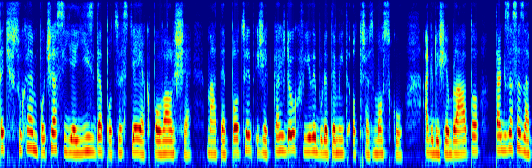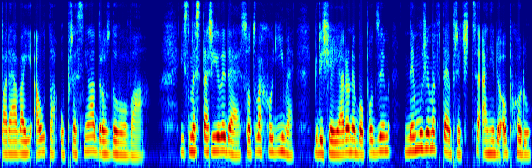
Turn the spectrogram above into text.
Teď v suchém počasí je jízda po cestě jak po valše. Máte pocit, že každou chvíli budete mít otřes mozku. A když je bláto, tak zase zapadávají auta, upřesnila Drozdovová. Jsme staří lidé, sotva chodíme. Když je jaro nebo podzim, nemůžeme v té přečce ani do obchodu.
